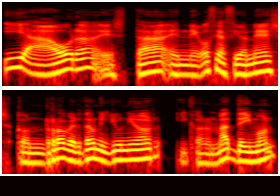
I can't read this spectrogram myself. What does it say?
Y ahora está en negociaciones con Robert Downey Jr. y con Matt Damon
